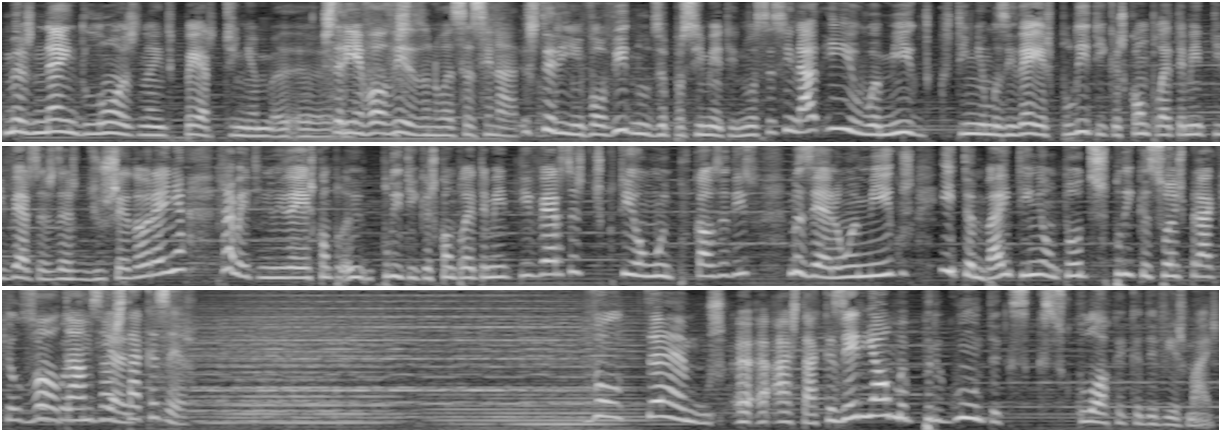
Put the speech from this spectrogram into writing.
mas nem de longe nem de perto tinha. Uh, estaria envolvido no assassinato. Estaria envolvido no desaparecimento e no assassinato. E o amigo que tinha umas ideias políticas completamente diversas das de José de Orenha também tinha ideias compl políticas completamente diversas, discutiam muito por causa disso, mas eram amigos e também tinham todas explicações para aquele Voltámos ao estaca zero voltamos à estaca zero e há uma pergunta que se, que se coloca cada vez mais.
